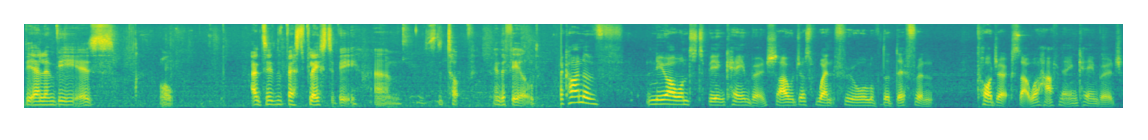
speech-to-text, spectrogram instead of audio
the LMB is, well, I'd say the best place to be. Um, it's the top in the field. I kind of knew I wanted to be in Cambridge, so I just went through all of the different projects that were happening in Cambridge.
